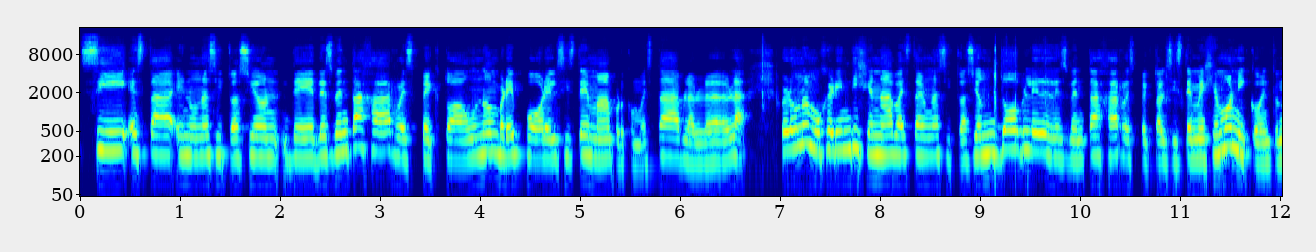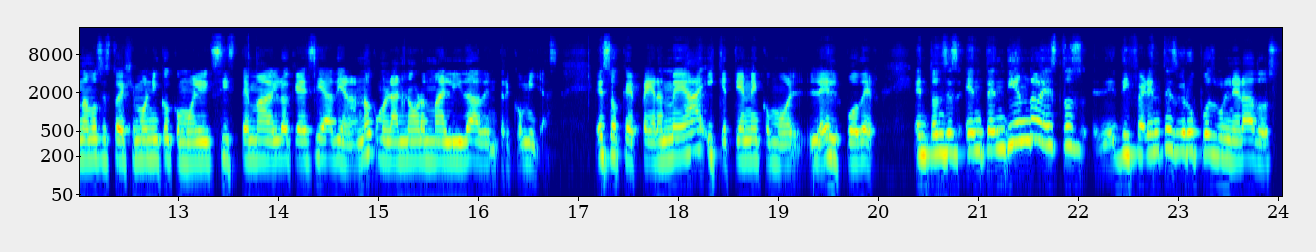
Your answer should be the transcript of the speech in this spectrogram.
sí está en una situación de desventaja respecto a un hombre por el sistema, por cómo está, bla, bla, bla, bla. Pero una mujer indígena va a estar en una situación doble de desventaja respecto al sistema hegemónico. Entendamos esto hegemónico como el sistema, lo que decía Diana, ¿no? Como la normalidad, entre comillas. Eso que permea y que tiene como el poder. Entonces, entendiendo estos eh, diferentes grupos vulnerados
